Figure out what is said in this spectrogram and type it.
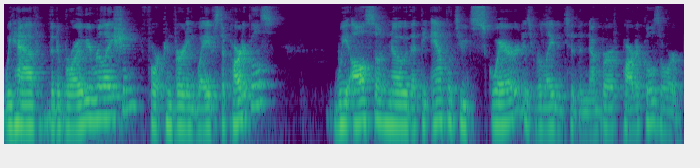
We have the de Broglie relation for converting waves to particles. We also know that the amplitude squared is related to the number of particles or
